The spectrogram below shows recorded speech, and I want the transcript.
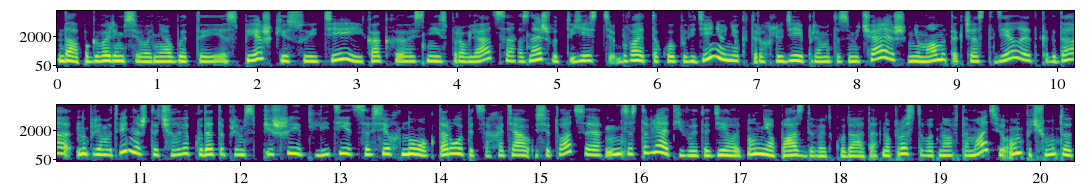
Да, поговорим сегодня об этой спешке, суете и как э, с ней справляться. А знаешь, вот есть, бывает такое поведение у некоторых людей, прям это замечаешь, мне мама так часто делает, когда, ну, прям вот видно, что человек куда-то прям спешит, летит со всех ног, торопится, хотя ситуация не заставляет его это делать, он не опаздывает куда-то, но просто вот на автомате он почему-то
